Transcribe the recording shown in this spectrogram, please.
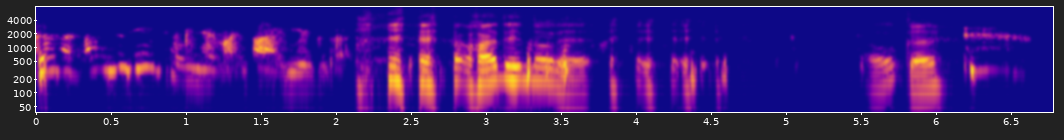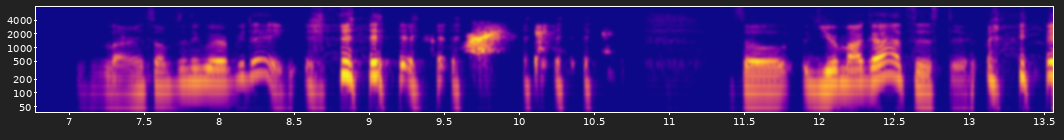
I oh, you did tell me that like five years ago. oh, I didn't know that. Oh, okay. Learn something new every day. right. So you're my god sister.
